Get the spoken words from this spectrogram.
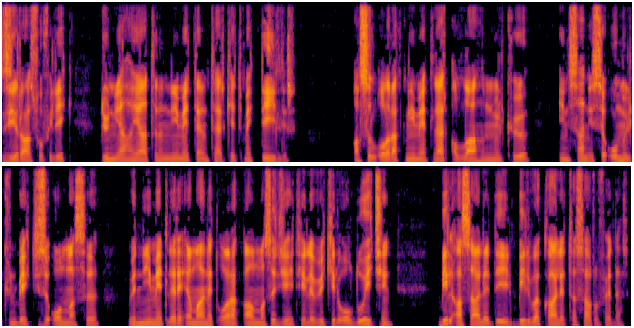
Zira sofilik, dünya hayatının nimetlerini terk etmek değildir. Asıl olarak nimetler Allah'ın mülkü, insan ise o mülkün bekçisi olması ve nimetleri emanet olarak alması cihetiyle vekil olduğu için bil asale değil bil vekale tasarruf eder.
